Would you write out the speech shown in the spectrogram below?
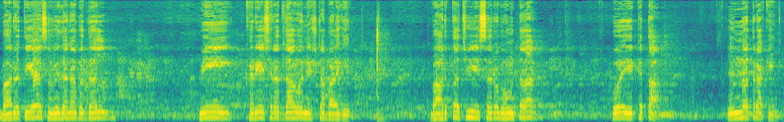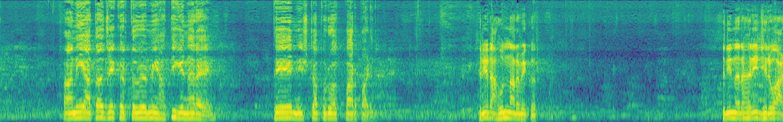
भारतीय संविधानाबद्दल मी खरी श्रद्धा व निष्ठा बाळगीन भारताची सार्वभौमता व एकता उन्नत राखीन. आणि आता जे कर्तव्य मी हाती घेणार आहे ते निष्ठापूर्वक पार पाडी श्री राहुल नार्वेकर. श्री नरहरी झिरवाळ.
